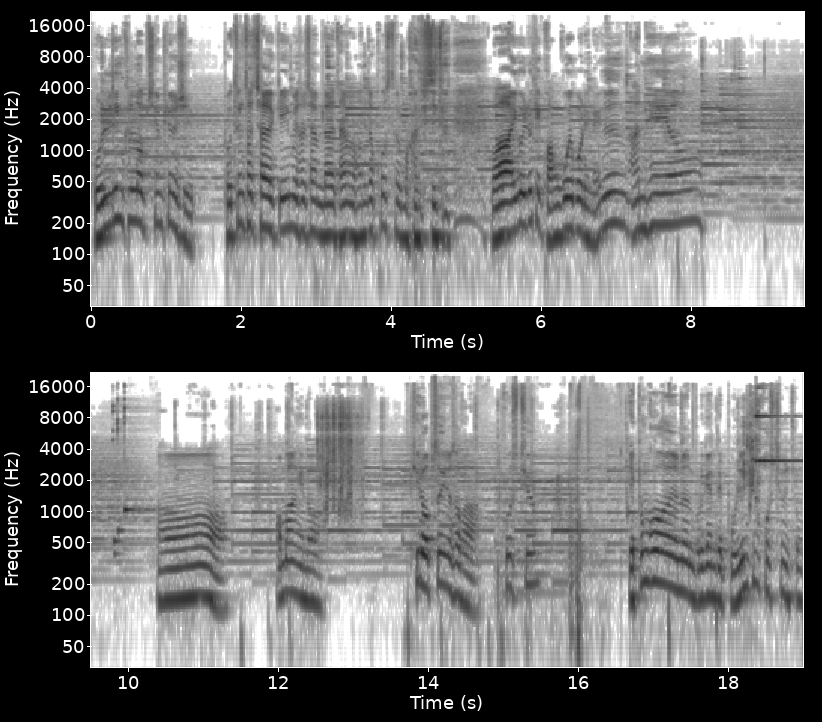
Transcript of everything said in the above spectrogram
볼링 클럽 챔피언십. 버튼을 터치하여 게임을 설치하면 나의 다양한 환장 포스터를 모아주시다 와 이걸 이렇게 광고해버리네. 응 안 해요 어, 어망해 너. 필요 없어 이 녀석아. 코스튬? 예쁜 거면 모르겠는데 볼링핀 코스튬은 좀.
